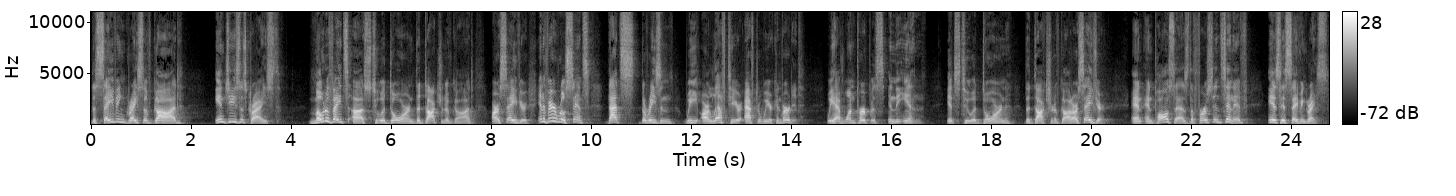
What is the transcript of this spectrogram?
the saving grace of God in Jesus Christ motivates us to adorn the doctrine of God, our Savior. In a very real sense, that's the reason we are left here after we are converted we have one purpose in the end it's to adorn the doctrine of God our Savior. And, and Paul says the first incentive is his saving grace.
